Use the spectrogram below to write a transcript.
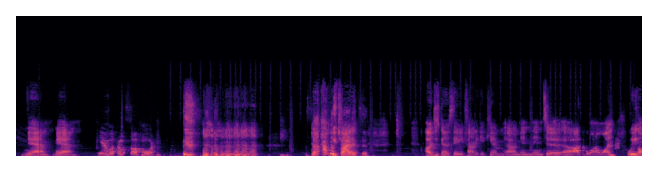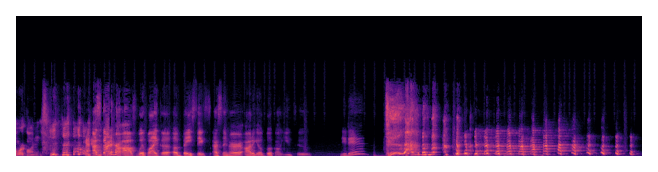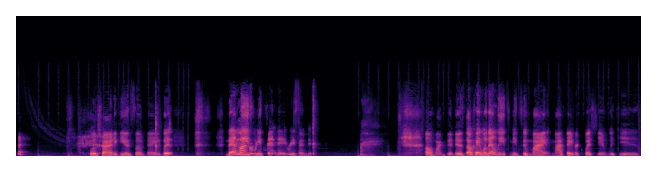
Yeah, yeah. Yeah, I'm a, I'm a sophomore. I So I'm We tried excited to. was just gonna say we're trying to get Kim um, in, into uh, Audible 101. We're gonna work on it. I started her off with like a, a basics. I sent her an audio book on YouTube. You did? we'll try it again someday. But that You have leads me to resend it. Resend it. Oh my goodness. Okay, well that leads me to my my favorite question, which is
